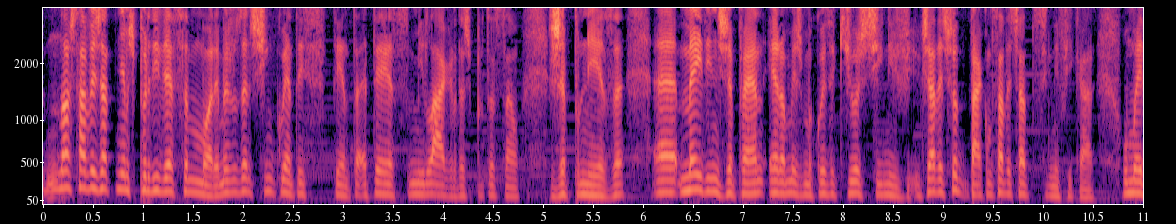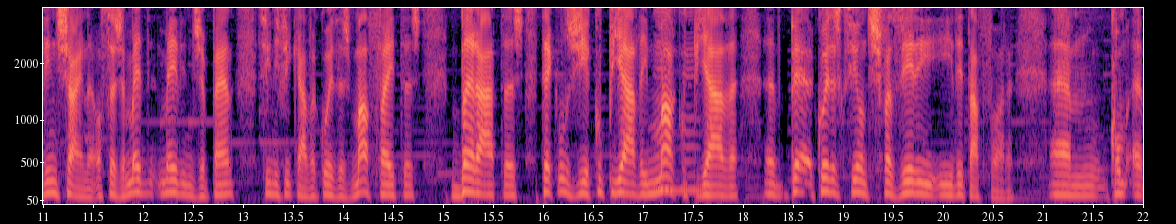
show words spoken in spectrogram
Nós talvez já tínhamos perdido essa memória, mas nos anos 50 e 70, até esse milagre da exportação japonesa, eh, Made in Japan era a mesma coisa que hoje significa, já deixou, está a começar a deixar de significar. O Made in China, ou seja, Made, made in Japan significava coisas mal feitas, baratas, tecnologia copiada e mal copiada, eh, pe- coisas que se iam desfazer e, e deitar fora. Ahm, como, eh,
